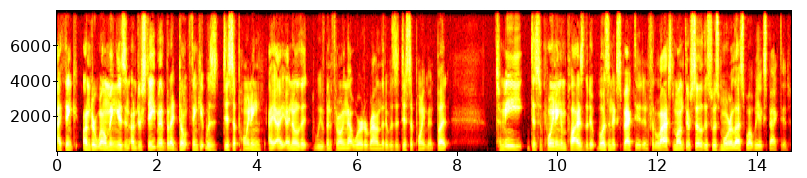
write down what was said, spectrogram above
I think underwhelming is an understatement, but I don't think it was disappointing. I, I, I, know that we've been throwing that word around that it was a disappointment, but to me, disappointing implies that it wasn't expected. And for the last month or so, this was more or less what we expected.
